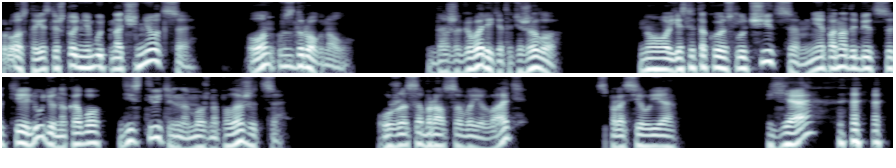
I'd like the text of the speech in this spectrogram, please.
Просто, если что-нибудь начнется... Он вздрогнул. Даже говорить это тяжело. Но если такое случится, мне понадобятся те люди, на кого действительно можно положиться. — Уже собрался воевать? — спросил я. — Я?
